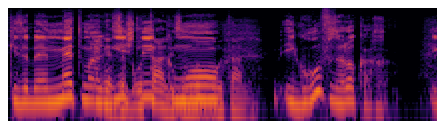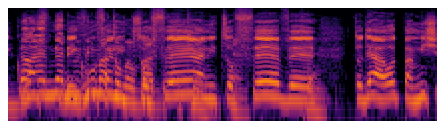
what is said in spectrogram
כי זה באמת כן, כן, מרגיש זה לי ברוטלי, זה כמו... מאוד ברוטלי. אגרוף זה לא ככה. אגרוף, אני- אני מבין באגרוף אני אומר, צופה, ועד- אני כן, צופה, כן. ואתה יודע, עוד פעם, מי, ש,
